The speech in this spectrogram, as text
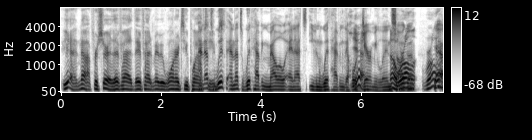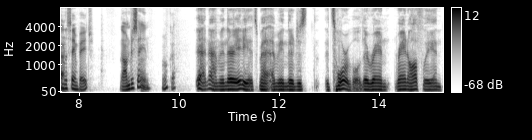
Yeah, no, for sure. They've had they've had maybe one or two playoff and that's teams. with and that's with having Melo, and that's even with having the whole Yeah. Jeremy Lin. no, saga. we're all we're all Yeah. on the same page. No, I'm just saying. Okay. yeah, no, I mean they're idiots, man. I mean they're just it's horrible. They ran ran awfully, and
